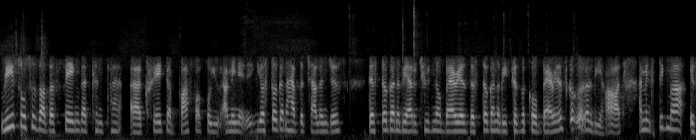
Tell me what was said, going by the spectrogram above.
resources are the thing that can uh, create a buffer for you. I mean, you're still going to have the challenges. There's still going to be attitudinal barriers. There's still going to be physical barriers. It's going to be hard. I mean, stigma is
